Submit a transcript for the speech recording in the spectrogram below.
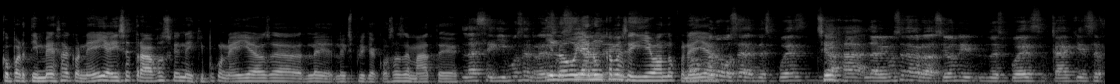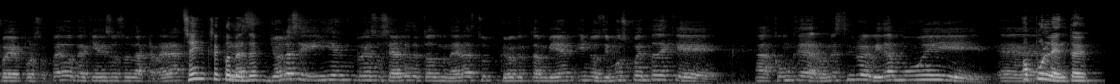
compartí mesa con ella. Hice trabajos en equipo con ella. O sea, le, le expliqué cosas de mate. La seguimos en redes Y luego ya sociales. nunca me seguí llevando con no, ella. pero o sea, después Sí. ajá, la vimos en la grabación y después cada quien se fue por su pedo, cada quien hizo su la carrera. Sí, exactamente. Las- yo la seguí en redes sociales de todas maneras, tú creo que tú también, y nos dimos cuenta de que ah, como que agarró un estilo de vida muy... eh, Opulente.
